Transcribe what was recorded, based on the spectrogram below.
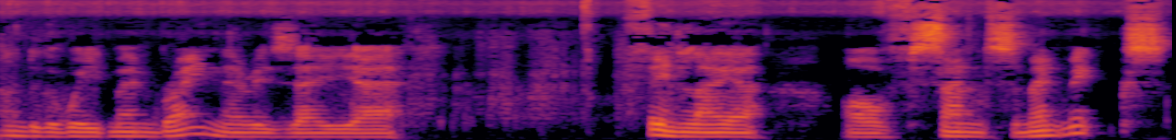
Under the weed membrane there is a uh, thin layer of sand cement mix.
